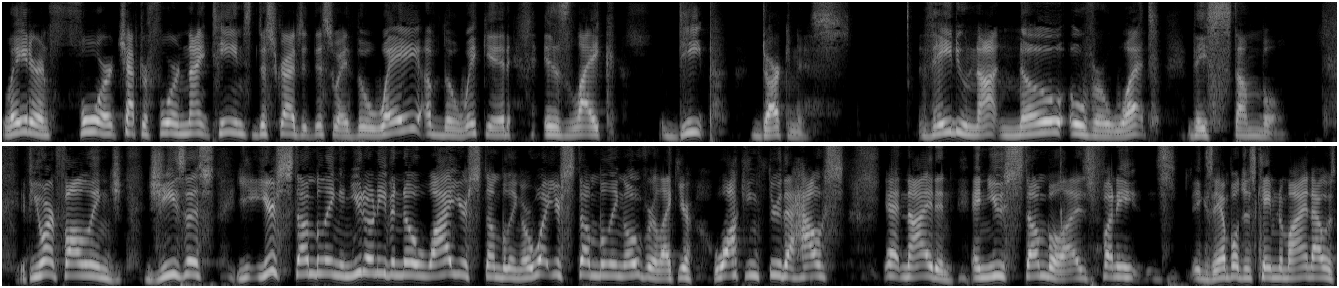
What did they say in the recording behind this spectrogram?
later in 4, chapter 4, 19 describes it this way. The way of the wicked is like deep darkness. They do not know over what they stumble. If you aren't following J- Jesus, you're stumbling and you don't even know why you're stumbling or what you're stumbling over. Like you're walking through the house at night and, and you stumble. Uh, it's funny example just came to mind. I was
